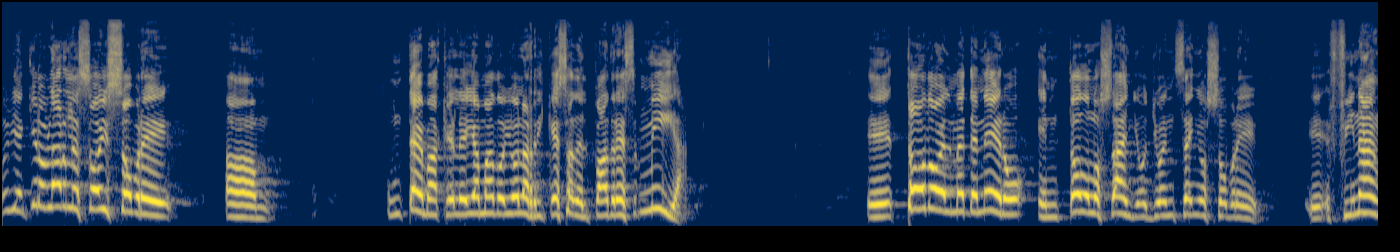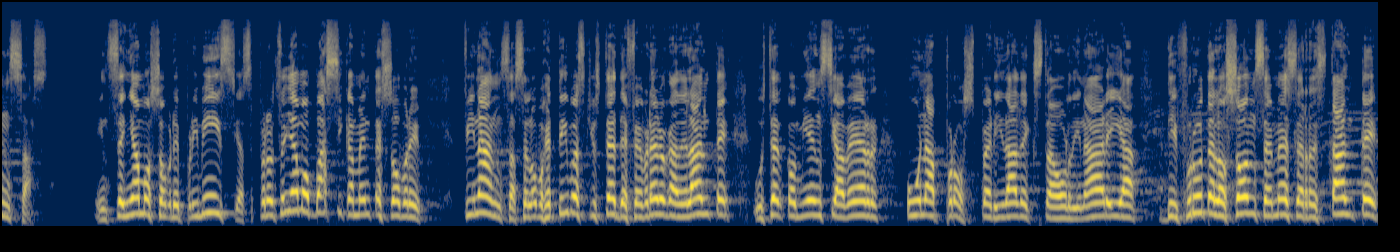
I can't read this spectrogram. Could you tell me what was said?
Muy bien, quiero hablarles hoy sobre um, un tema que le he llamado yo la riqueza del Padre es mía. Eh, todo el mes de enero, en todos los años, yo enseño sobre eh, finanzas, enseñamos sobre primicias, pero enseñamos básicamente sobre finanzas. El objetivo es que usted de febrero en adelante, usted comience a ver una prosperidad extraordinaria, disfrute los 11 meses restantes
